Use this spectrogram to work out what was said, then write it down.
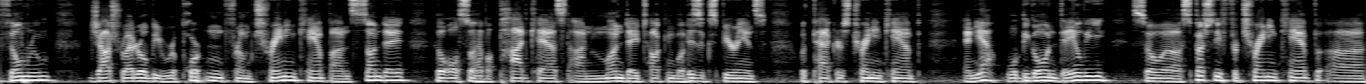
Film Room. Josh Reuter will be reporting from training camp on Sunday. He'll also have a podcast on Monday talking about his experience with Packers training camp. And yeah, we'll be going daily. So, uh, especially for training camp, uh,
